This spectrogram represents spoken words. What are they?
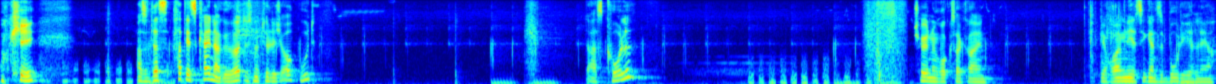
Okay. Also das hat jetzt keiner gehört, ist natürlich auch gut. Da ist Kohle. Schönen Rucksack rein. Wir räumen jetzt die ganze Bude hier leer.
